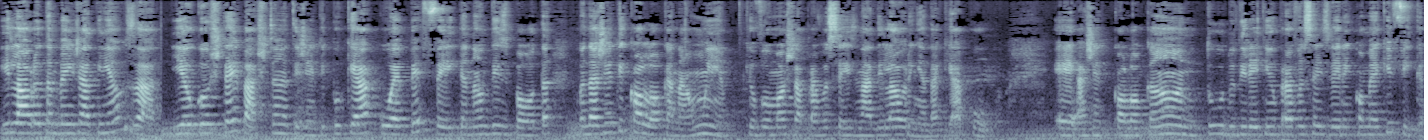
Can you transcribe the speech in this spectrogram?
E Laura também já tinha usado. E eu gostei bastante, gente, porque a cor é perfeita, não desbota. Quando a gente coloca na unha, que eu vou mostrar pra vocês na de Laurinha daqui a pouco. É, a gente colocando tudo direitinho para vocês verem como é que fica.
